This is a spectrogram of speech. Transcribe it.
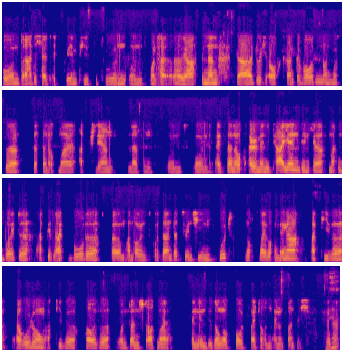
und da hatte ich halt extrem viel zu tun und, und äh, ja, bin dann dadurch auch krank geworden und musste das dann auch mal abklären lassen. Und, und als dann auch Ironman Italien, den ich ja machen wollte, abgesagt wurde, ähm, haben wir uns kurzerhand dazu entschieden, gut, noch zwei Wochen länger aktive Erholung, aktive Pause und dann starten wir in den Saisonaufbau 2021. Ja.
